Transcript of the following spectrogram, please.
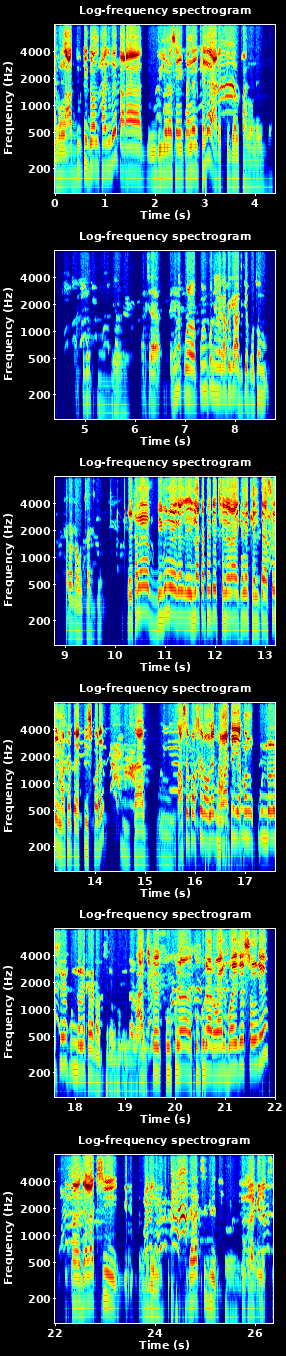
এবং আর দুটি দল থাকবে তারা দুজনে সেমিফাইনাল খেলে আর একটি দল ফাইনালে উঠবে। আচ্ছা এখানে কোন কোন এলাকা থেকে আজকে প্রথম খেলাটা হচ্ছে আজকে? এখানে বিভিন্ন এলাকা থেকে ছেলেরা এখানে খেলতে আসে এই মাঠে প্র্যাকটিস করে। আশেপাশের অনেক মাঠই এখন কোন দলের সঙ্গে কোন দলের খেলাটা হচ্ছে? আজকে কুকুরা কুকুরা রয়্যাল বয়েজের সঙ্গে galaxy green galaxy green Kukura galaxy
